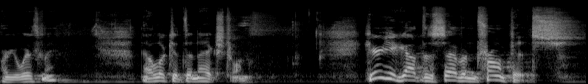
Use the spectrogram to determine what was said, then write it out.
Are you with me? Now look at the next one. Here you got the seven trumpets.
